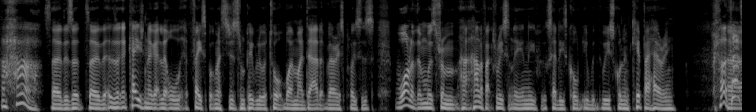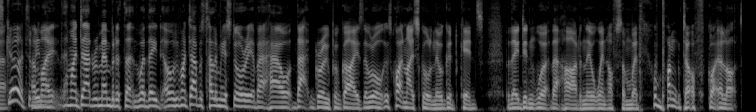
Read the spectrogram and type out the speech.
Aha. So there's a so there's an occasion I get little Facebook messages from people who were taught by my dad at various places. One of them was from Halifax recently, and he said he's called we used to call him Kipper Herring. That's Uh, good. I and mean, my my dad remembered a th- where they. Oh, my dad was telling me a story about how that group of guys. They were all. It was quite a nice school, and they were good kids, but they didn't work that hard, and they all went off somewhere. They all bunked off quite a lot,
